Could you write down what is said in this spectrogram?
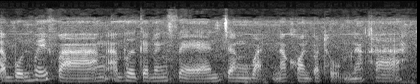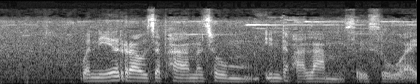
ตำบลห้วยฝางอำเภอกำแพงแสนจังหวัดนครปฐมนะคะ วันนี้เราจะพามาชมอินทผลัมสวย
